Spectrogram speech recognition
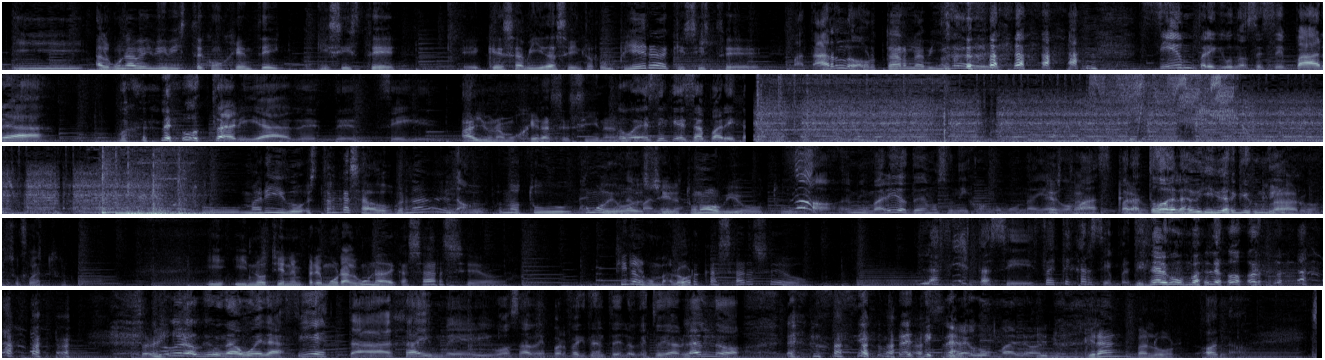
¿Y alguna vez viviste con gente y quisiste eh, que esa vida se interrumpiera? ¿Quisiste matarlo. cortar la vida? de- Siempre que uno se separa, le gustaría, de, de- sí, Hay una mujer asesina. no voy a decir que esa pareja... marido, están casados, ¿verdad? No. No, De ¿cómo debo ninguna decir? manera. ¿Tu novio? Tu... No, es mi marido, tenemos un hijo en común, hay Ya algo está, más para claro. toda la vida que un Claro, hijo. por supuesto. ¿Y, y no tienen premura alguna de casarse? O... ¿Tiene algún valor casarse? O... La fiesta sí, festejar siempre tiene algún valor. ¿Sabes Yo creo que una buena fiesta, Jaime, y vos sabés perfectamente de lo que estoy hablando, siempre tiene algún valor. Tiene un gran valor. ¿O no?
